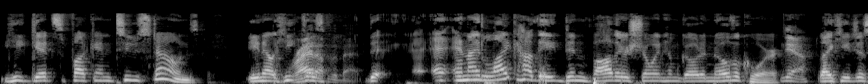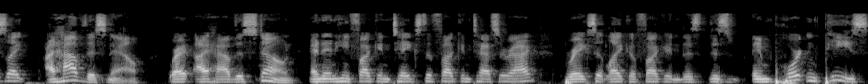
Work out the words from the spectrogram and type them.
he gets fucking two stones. You know, he Right off the bat. the- and I like how they didn't bother showing him go to Nova Corps. Yeah. like he just like I have this now, right? I have this stone, and then he fucking takes the fucking tesseract, breaks it like a fucking this this important piece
